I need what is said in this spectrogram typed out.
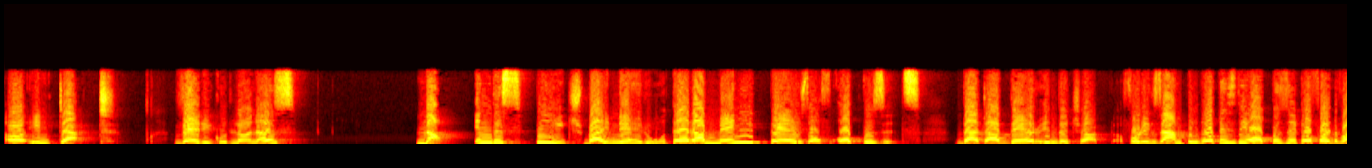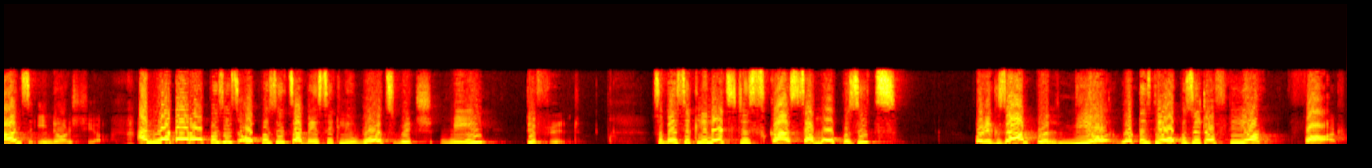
uh, intact. Very good, learners. Now, in this speech by Nehru, there are many pairs of opposites that are there in the chapter. For example, what is the opposite of advance? Inertia. And what are opposites? Opposites are basically words which mean different. So basically, let's discuss some opposites. For example, near. What is the opposite of near? Far.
